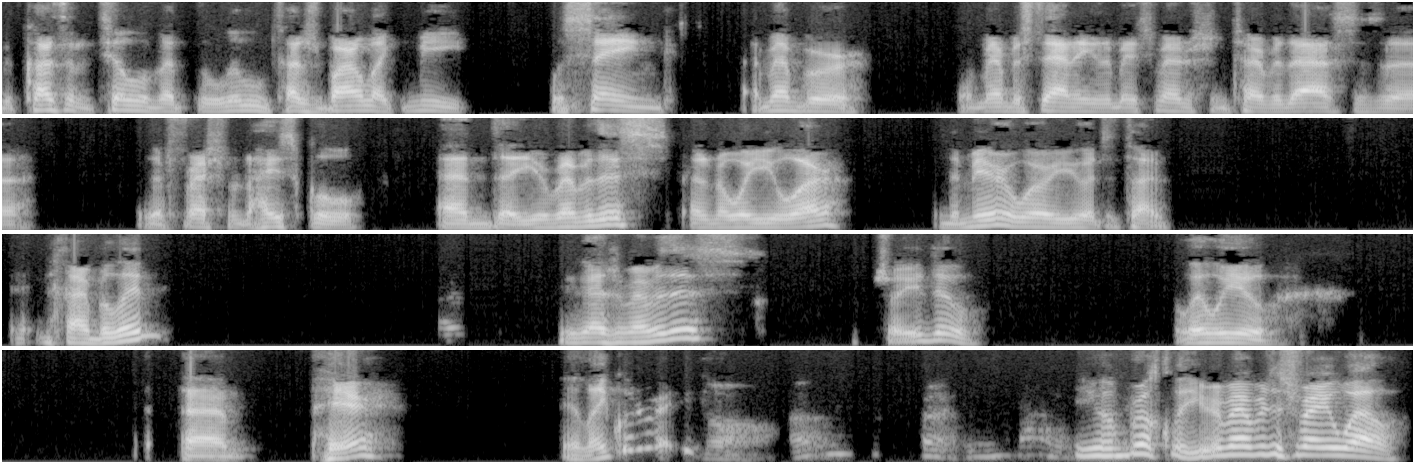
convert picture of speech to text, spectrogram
because of the till that the little Tashbar like me was saying. I remember, I remember standing in the base in Torah Vodaath as a, as a freshman in high school. And uh, you remember this? I don't know where you were in the mirror? Where were you at the time? in Chaim Berlin? You guys remember this? I'm sure you do. Where were you? Um, here? In Lakewood already? No. You in Brooklyn. You remember this very well.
